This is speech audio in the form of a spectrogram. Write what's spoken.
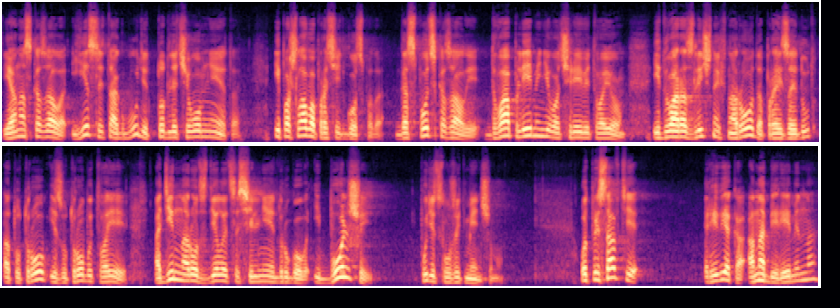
и она сказала, если так будет, то для чего мне это? И пошла вопросить Господа. Господь сказал ей, два племени в чреве твоем, и два различных народа произойдут от утроб, из утробы твоей. Один народ сделается сильнее другого, и больший будет служить меньшему. Вот представьте, Ревека, она беременна,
